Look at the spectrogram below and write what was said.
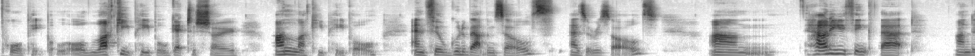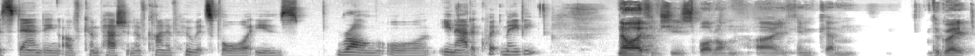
poor people, or lucky people get to show unlucky people and feel good about themselves as a result. Um, how do you think that understanding of compassion, of kind of who it's for, is wrong or inadequate, maybe? No, I think she's spot on. I think um, the great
